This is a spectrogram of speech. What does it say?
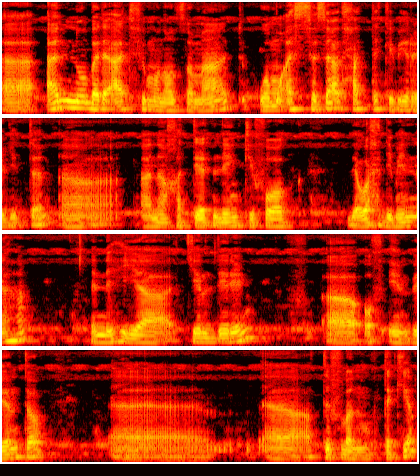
آه، أنه بدأت في منظمات ومؤسسات حتى كبيرة جدا. آه، أنا خطيت لينك فوق لوحدة منها اللي هي Children of Inventor الطفل المبتكر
